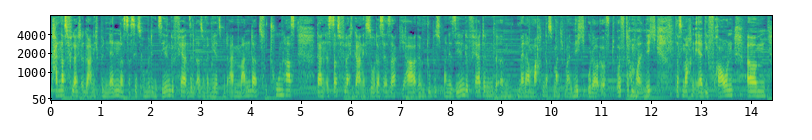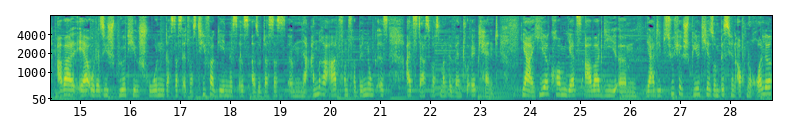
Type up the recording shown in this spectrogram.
kann das vielleicht gar nicht benennen, dass das jetzt unbedingt Seelengefährten sind. Also wenn du jetzt mit einem Mann da zu tun hast, dann ist das vielleicht gar nicht so, dass er sagt, ja, ähm, du bist meine Seelengefährtin. Ähm, Männer machen das manchmal nicht oder öf öfter mal nicht. Das machen eher die Frauen Frauen. Ähm, aber er oder sie spürt hier schon, dass das etwas tiefergehendes ist, also dass das ähm, eine andere Art von Verbindung ist als das, was man eventuell kennt. Ja, hier kommen jetzt aber die, ähm, ja, die Psyche spielt hier so ein bisschen auch eine Rolle.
